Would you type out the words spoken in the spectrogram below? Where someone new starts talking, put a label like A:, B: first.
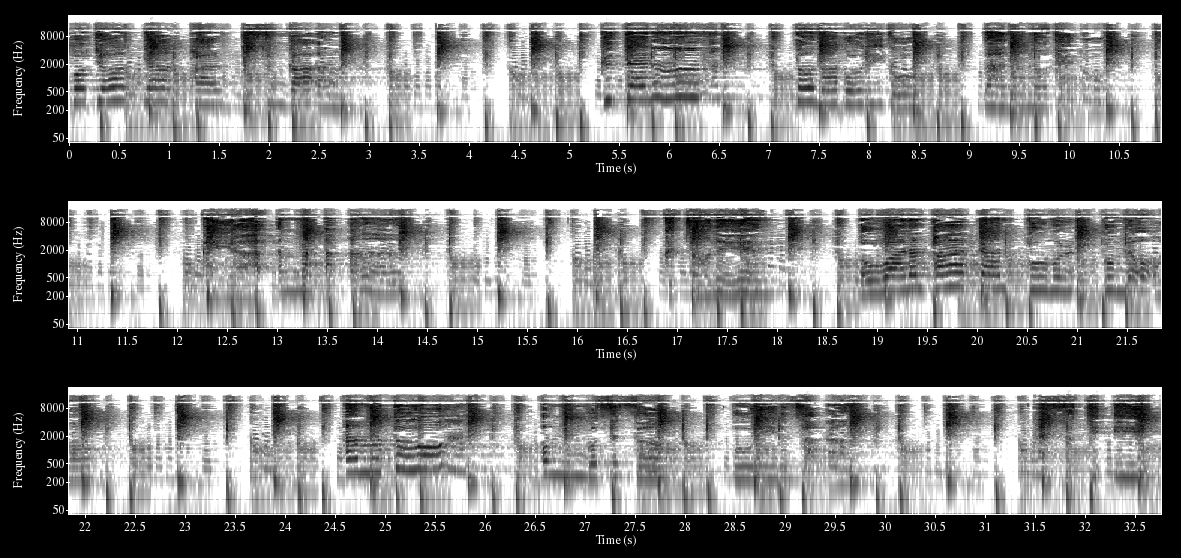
A: 짚어줘야 할 그 순간. 그때는 떠나버리고 나는 어디로 가야 하나. 그 전에엔 너와 난 바란 꿈을 꾸며 아무도 없는 곳에서 你。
